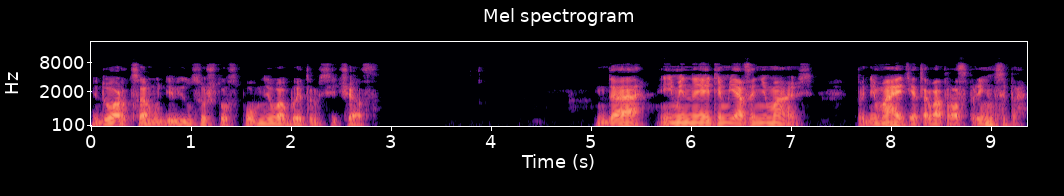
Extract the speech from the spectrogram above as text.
Эдуард сам удивился, что вспомнил об этом сейчас. «Да, именно этим я занимаюсь. Понимаете, это вопрос принципа.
